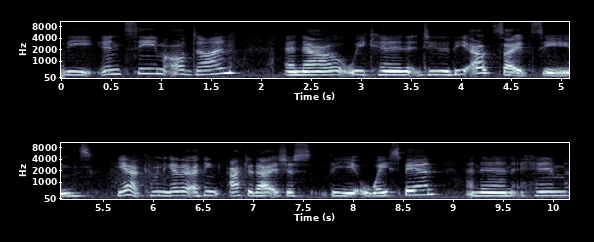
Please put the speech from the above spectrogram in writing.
the inseam all done And now we can do the outside seams. Yeah, coming together. I think after that it's just the waistband and then him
